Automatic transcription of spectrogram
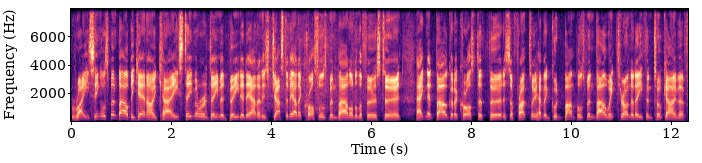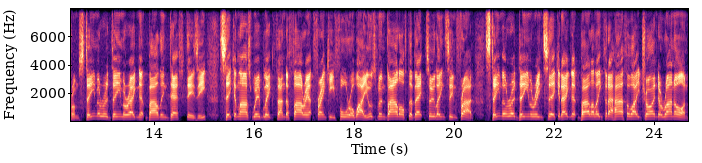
racing. Usman Bale began okay. Steamer Redeemer beat it out and is just about across Usman Bale onto the first turn. Agnet Bale got across to third as the front two have a good bump. Usman Bale went through underneath and took over. From Steamer Redeemer, Agnet Bale, then Daff's Desi. Second last Webleck Thunder far out. Frankie four away. Usman Bale off the back, two lengths in front. Steamer Redeemer in second. Agnet Bale a length and a half away trying to run on.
